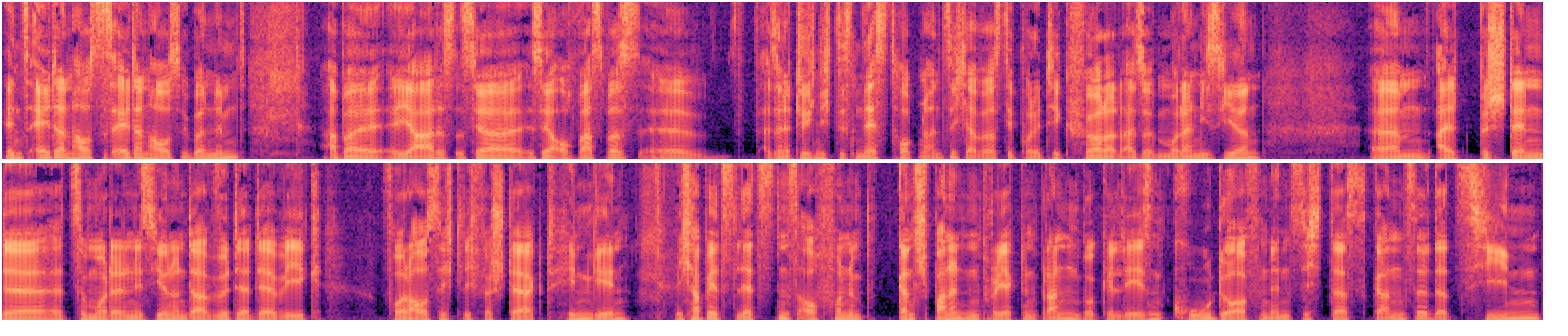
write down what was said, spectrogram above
ins Elternhaus, das Elternhaus übernimmt. Aber äh, ja, das ist ja, ist ja auch was, was, äh, also natürlich nicht das Nesthocken an sich, aber was die Politik fördert, also modernisieren, ähm, Altbestände zu modernisieren und da wird ja der Weg voraussichtlich verstärkt hingehen. Ich habe jetzt letztens auch von einem ganz spannenden Projekt in Brandenburg gelesen, Kuhdorf nennt sich das Ganze. Da ziehen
